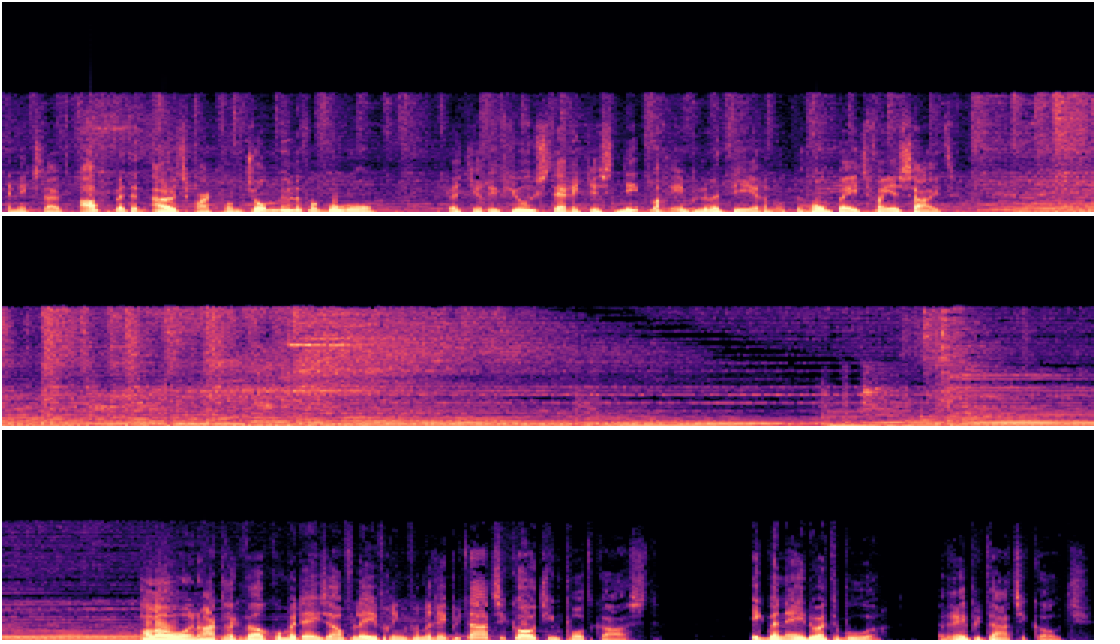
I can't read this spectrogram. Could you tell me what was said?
En ik sluit af met een uitspraak van John Muller van Google dat je reviewsterretjes niet mag implementeren op de homepage van je site. Hallo en hartelijk welkom bij deze aflevering van de Reputatiecoaching Podcast. Ik ben Eduard de Boer, reputatiecoach.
